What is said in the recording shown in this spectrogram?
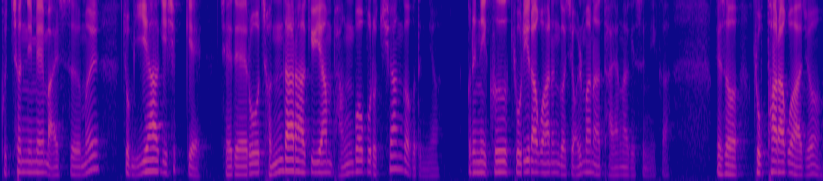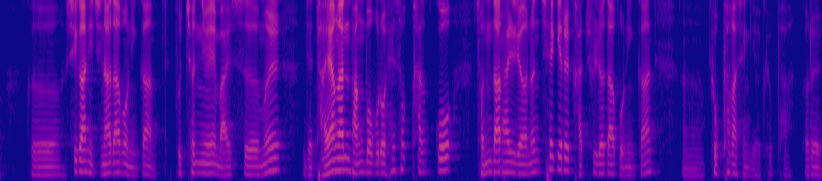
부처님의 말씀을 좀 이해하기 쉽게 제대로 전달하기 위한 방법으로 취한 거거든요. 그러니 그 교리라고 하는 것이 얼마나 다양하겠습니까? 그래서 교파라고 하죠. 그 시간이 지나다 보니까 부처님의 말씀을 이제 다양한 방법으로 해석하고 전달하려는 체계를 갖추려다 보니까 어, 교파가 생겨요. 교파. 그거를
